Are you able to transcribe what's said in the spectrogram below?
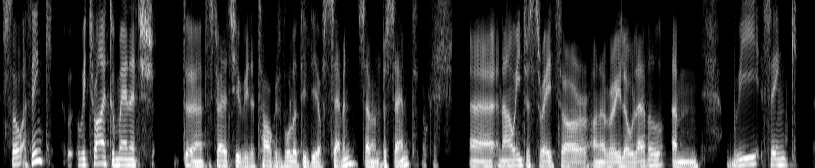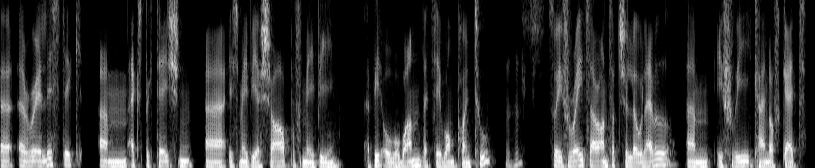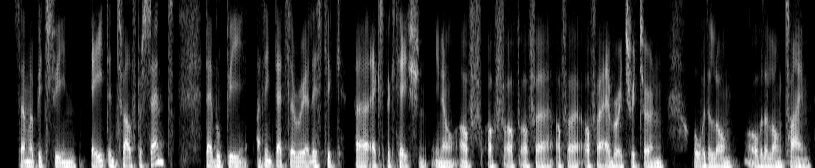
so I think we try to manage the, the strategy with a target volatility of seven seven mm-hmm. percent. Okay. Uh, now interest rates are on a very low level. Um, we think a, a realistic um, expectation uh, is maybe a Sharpe of maybe a bit over one, let's say 1.2. Mm-hmm. So if rates are on such a low level, um, if we kind of get somewhere between eight and 12%, that would be, I think that's a realistic uh, expectation, you know, of, of, of, of a, of a, of a average return over the long, over the long time.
